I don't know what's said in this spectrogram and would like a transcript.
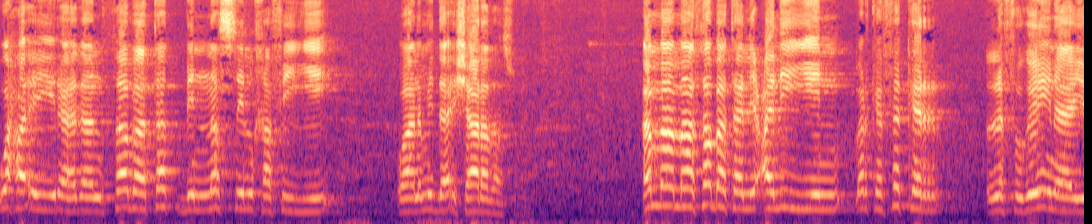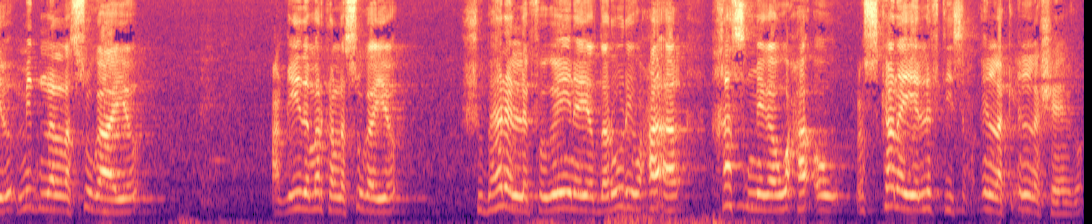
waxa ay yidhaahdaan habatat binnasi alkhafiyi waana middaa ishaaradaas amaa maa habata licaliyin marka faker la fogeynaayo midna la sugaayo caqiida marka la sugayo shubhana la fogeynayo daruuri waxaa ah khasmiga waxa uu cuskanaya laftiisa in la in la sheego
